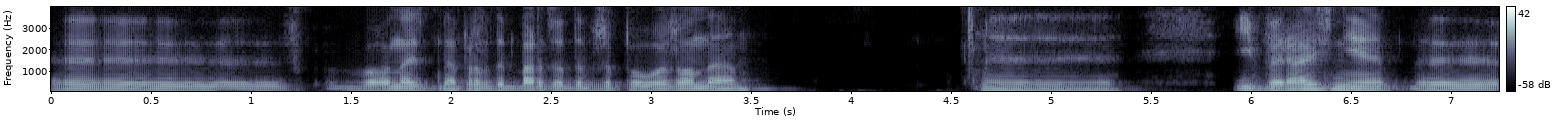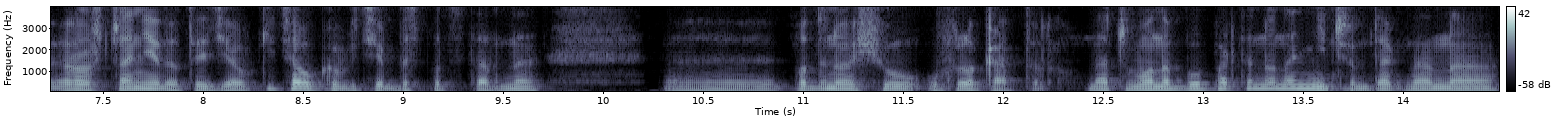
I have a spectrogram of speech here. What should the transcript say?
Yy, bo ona jest naprawdę bardzo dobrze położona yy, i wyraźnie roszczenie do tej działki, całkowicie bezpodstawne, podnosił ów lokator. Na czym ono było oparte? No na niczym, tak? Na, na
